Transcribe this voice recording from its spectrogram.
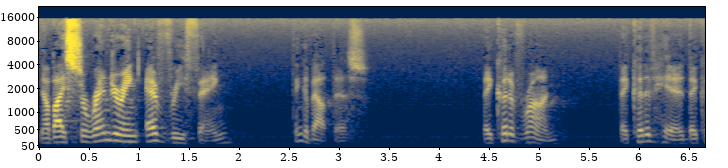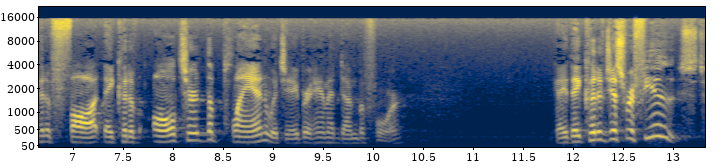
Now, by surrendering everything, think about this. They could have run, they could have hid, they could have fought, they could have altered the plan, which Abraham had done before. Okay, they could have just refused.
